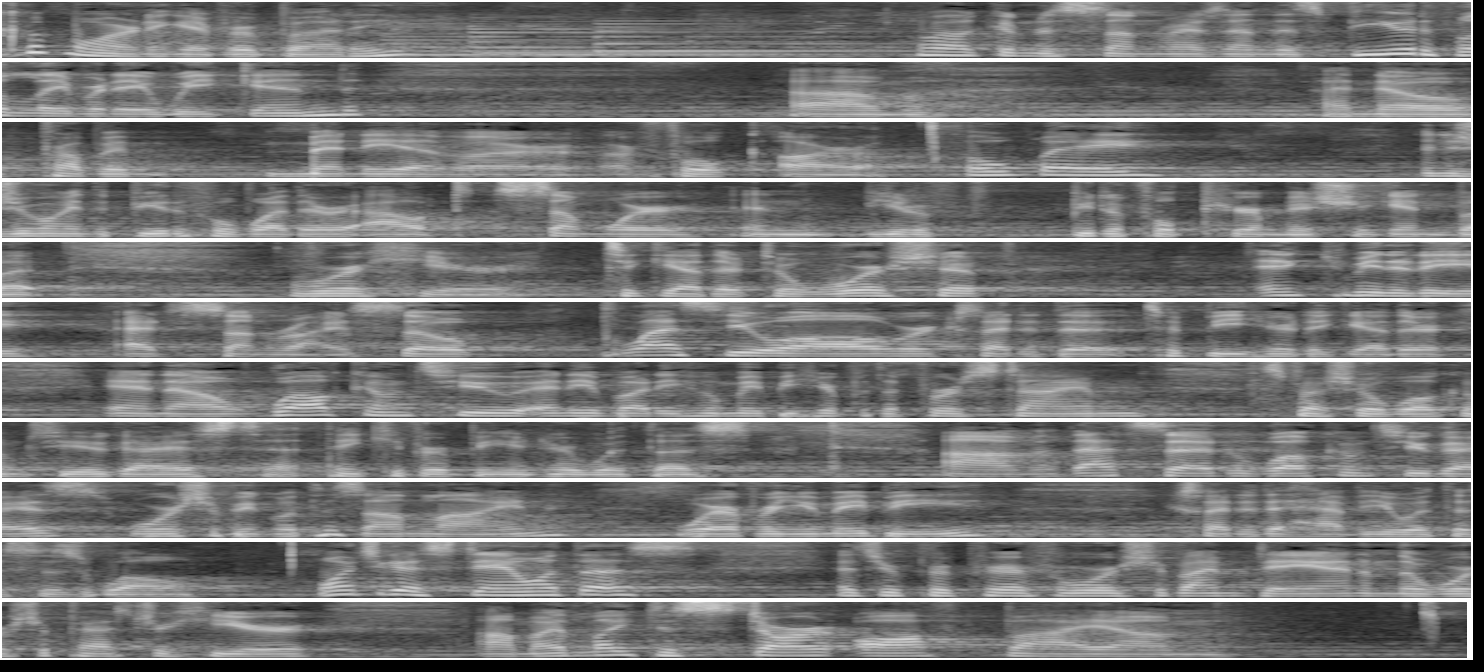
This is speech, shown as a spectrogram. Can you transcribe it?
Good morning, everybody. Welcome to Sunrise on this beautiful Labor Day weekend. Um, I know probably many of our, our folk are away, enjoying the beautiful weather out somewhere in beautiful, beautiful pure Michigan, but we're here together to worship in community at Sunrise. So bless you all. We're excited to, to be here together. And uh, welcome to anybody who may be here for the first time. Special welcome to you guys. Thank you for being here with us. Um, that said, welcome to you guys worshiping with us online, wherever you may be. Excited to have you with us as well. Why don't you guys stand with us as we prepare for worship? I'm Dan, I'm the worship pastor here. Um, I'd like to start off by um,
